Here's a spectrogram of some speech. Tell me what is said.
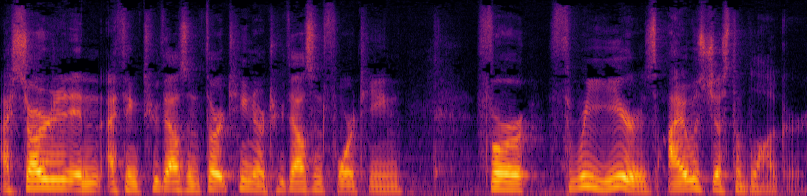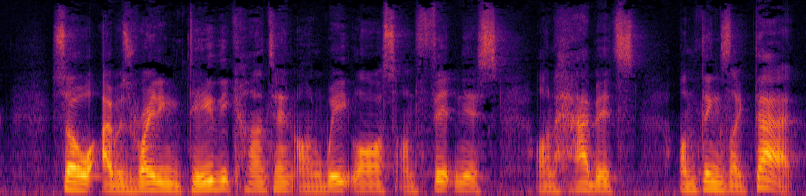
I started it in, I think, 2013 or 2014. For three years, I was just a blogger. So I was writing daily content on weight loss, on fitness, on habits, on things like that.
